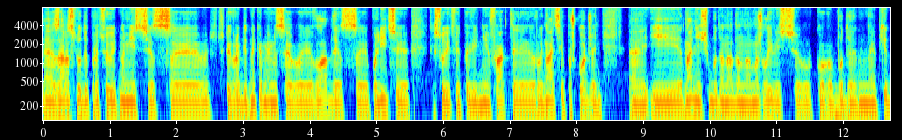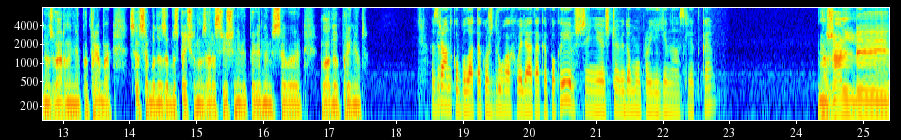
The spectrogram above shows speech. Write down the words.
Е, Зараз люди працюють на місці з е, співробітниками місцевої влади, з е, поліцією, фіксують відповідні факти руйнації, пошкоджень. Е, І на ніч буде надана можливість, у кого буде необхідне звернення, потреба. Це все буде забезпечено. Зараз рішення відповідно місцевою владою прийнято. Зранку була також друга хвиля атаки по Київщині. Що відомо про її наслідки? На жаль, е,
